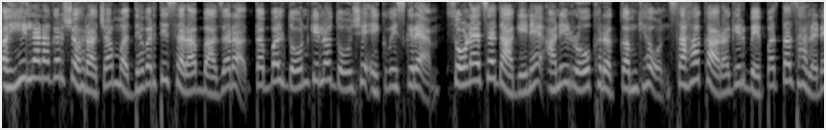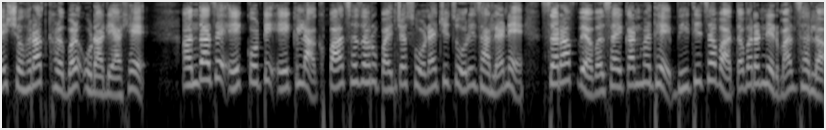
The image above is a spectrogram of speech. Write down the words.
अहिल्यानगर शहराच्या मध्यवर्ती सराफ बाजारात तब्बल दोन किलो दोनशे एकवीस ग्रॅम सोन्याचे दागिने आणि रोख रक्कम घेऊन सहा कारागीर बेपत्ता झाल्याने शहरात खळबळ उडाली आहे. अंदाजे एक कोटी एक लाख पाच हजार रुपयांच्या सोन्याची चोरी झाल्याने सराफ व्यावसायिकांमध्ये भीतीचं वातावरण निर्माण झालं.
